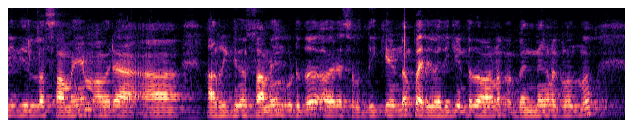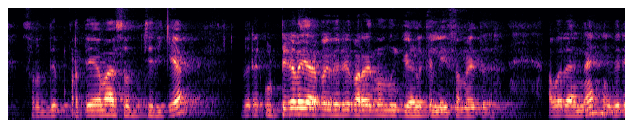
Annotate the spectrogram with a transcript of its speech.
രീതിയിലുള്ള സമയം അവരെ അറിയിക്കുന്ന സമയം കൊടുത്ത് അവരെ ശ്രദ്ധിക്കേണ്ടതും പരിപാലിക്കേണ്ടതുമാണ്. ബന്ധങ്ങളൊക്കെ ഒന്ന് ശ്രദ്ധി പ്രത്യേകമായി ശ്രദ്ധിച്ചിരിക്കുക. ഇവരെ കുട്ടികളെ ചിലപ്പോൾ ഇവർ പറയുന്നൊന്നും കേൾക്കില്ല ഈ സമയത്ത്. അതുപോലെ തന്നെ ഇവർ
